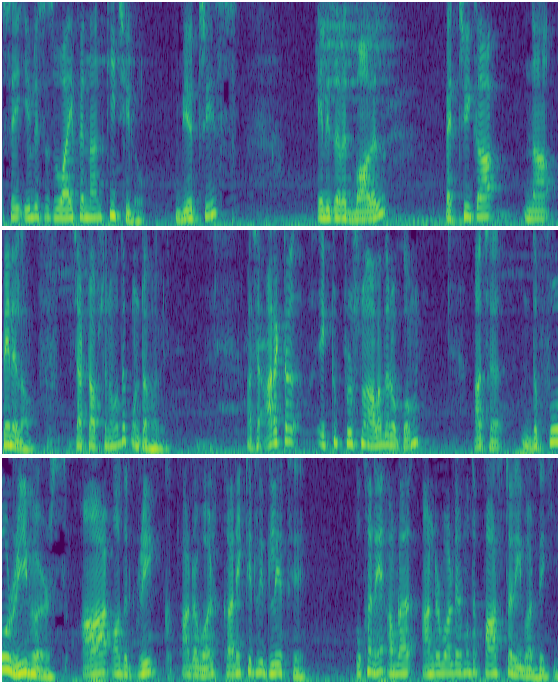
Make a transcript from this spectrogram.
সেই ইউলিসিস ওয়াইফের নাম কি ছিল? বিয়েট্রিস এলিজাবেথ বাওয়েল প্যাট্রিকা না পেনেলফ চারটা অপশনের মধ্যে কোনটা হবে? আচ্ছা আরেকটা একটু প্রশ্ন আলাদা রকম। আচ্ছা the four rivers are of the Greek underworld connected with Lethe ওখানে আমরা আন্ডারওয়ার্ল্ডের মধ্যে পাঁচটা রিভার দেখি।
